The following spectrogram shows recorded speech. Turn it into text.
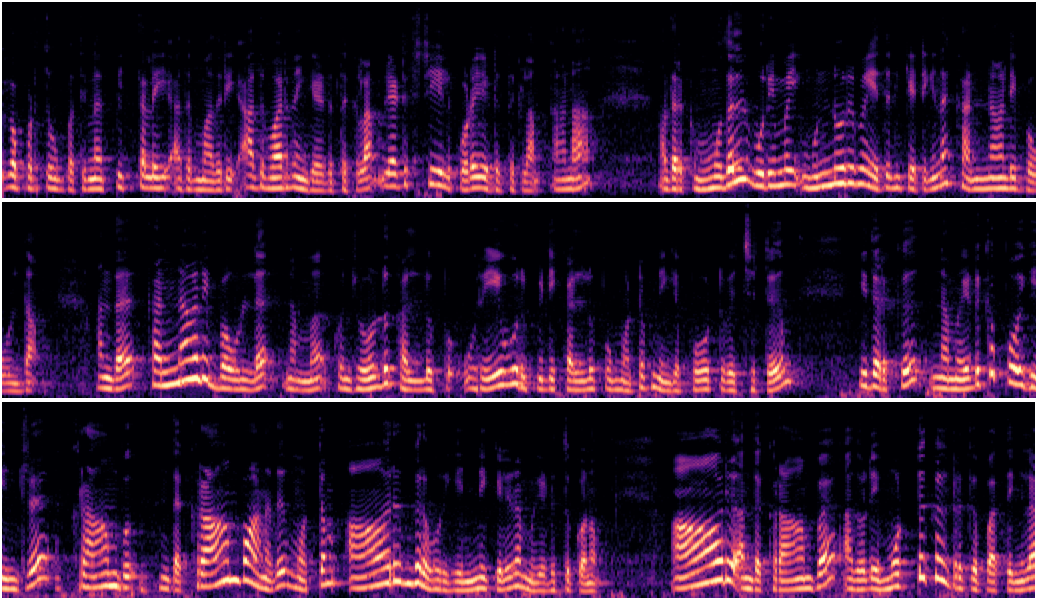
உபயோகப்படுத்துவோம் பார்த்தீங்கன்னா பித்தளை அது மாதிரி. அது மாதிரி நீங்கள் எடுத்துக்கலாம். இல்லாட்டி ஸ்டீல் கூட எடுத்துக்கலாம். ஆனால் அதற்கு முதல் உரிமை முன்னுரிமை எதுன்னு கேட்டிங்கன்னா கண்ணாடி பவுல் தான். அந்த கண்ணாடி பவுலில் நம்ம கொஞ்சோண்டு கல்லுப்பு ஒரே ஒரு பிடி கல்லுப்பு மட்டும் நீங்கள் போட்டு வச்சுட்டு இதற்கு நம்ம எடுக்க போகின்ற கிராம்பு. இந்த கிராம்பானது மொத்தம் ஆறுங்கிற ஒரு எண்ணிக்கையில் நம்ம எடுத்துக்கணும். ஆறு அந்த கிராம்பை அதோடைய மொட்டுக்கள் இருக்குது பார்த்தீங்களா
